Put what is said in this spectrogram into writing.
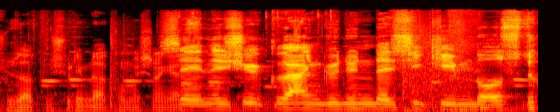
360 vurayım da aklım başına gelsin. Seni şükran gününde sikeyim dostum.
